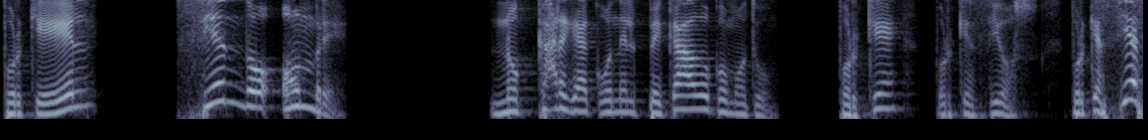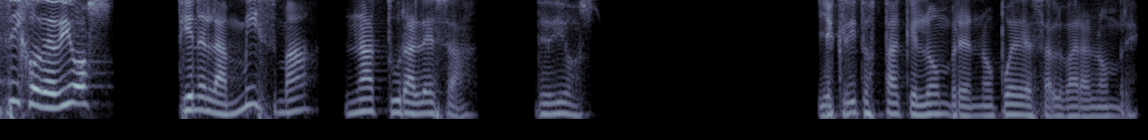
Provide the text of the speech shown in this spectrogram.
Porque Él, siendo hombre, no carga con el pecado como tú. ¿Por qué? Porque es Dios. Porque si es hijo de Dios, tiene la misma naturaleza de Dios. Y escrito está que el hombre no puede salvar al hombre.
